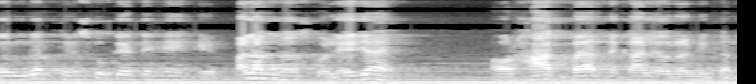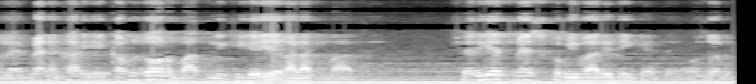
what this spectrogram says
ज़रूरत तो इसको कहते हैं कि पलंग में उसको ले जाए और हाथ पैर निकाले और रमी कर ले। मैंने कहा, ये कमज़ोर बात लिखी गई, ये गलत बात है। शरीयत में इसको बीमारी नहीं कहते बुज़ुर्ग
